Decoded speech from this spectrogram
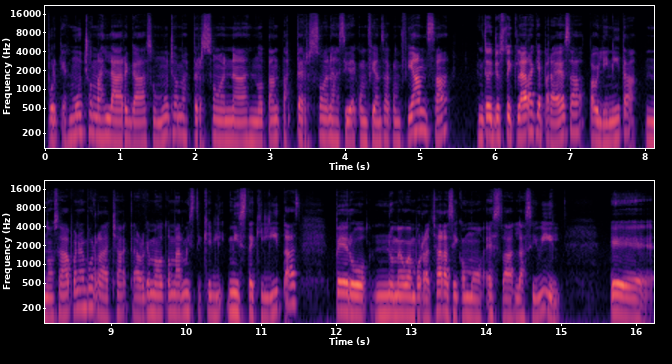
porque es mucho más larga, son muchas más personas, no tantas personas así de confianza a confianza. Entonces yo estoy clara que para esa Paulinita no se va a poner borracha, claro que me voy a tomar mis, mis tequilitas, pero no me voy a emborrachar así como esta, la civil. Eh,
